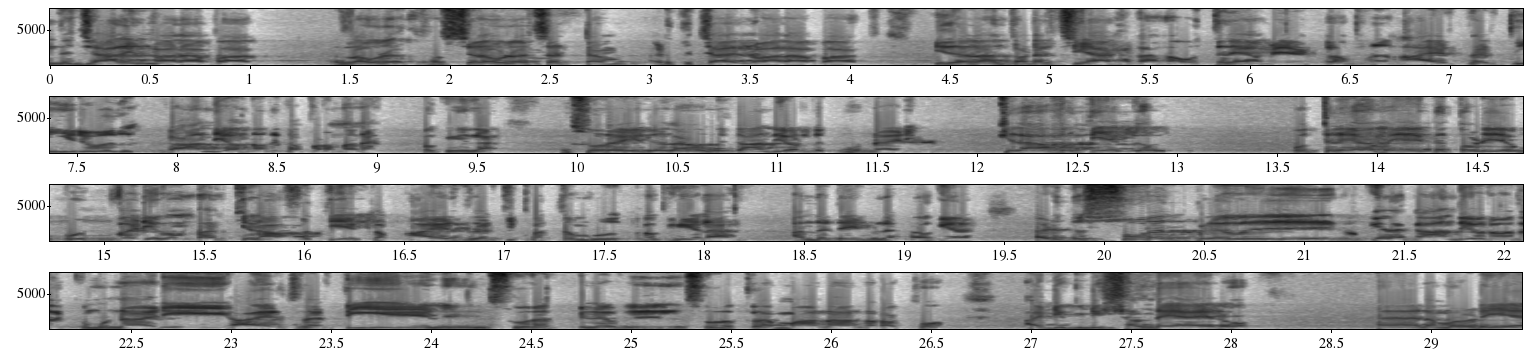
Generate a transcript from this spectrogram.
இந்த ஜாலின் வாலாபாக் ரவுல ஃபர்ஸ்ட் ரவுலர் சட்டம் அடுத்து ஜாலின் வாலாபாக் இதெல்லாம் தொடர்ச்சியாக தான் ஒத்துழையாமை இயக்கம் ஆயிரத்தி தொள்ளாயிரத்தி இருபது. காந்தி வந்ததுக்கு அப்புறம் தானே ஓகேங்களா சூரிய இதெல்லாம் வந்து காந்தி வர்றதுக்கு முன்னாடி. கிலாபத் இயக்கம் ஒத்துழையாமை இயக்கத்துடைய முன் வடிவம் தான் கிலாஃபத் இயக்கம் ஆயிரத்தி தொள்ளாயிரத்தி பத்தொன்பது. ஓகேங்களா அந்த டைம்ல ஓகேங்களா அடுத்து சூரத் பிளவு. ஓகேங்களா காந்தி வருவதற்கு முன்னாடி ஆயிரத்தி தொள்ளாயிரத்தி ஏழு சூரத் பிளவு. சூரத்துல மானா நடக்கும். அடிபிடி சண்டையாயிரும். நம்மளுடைய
